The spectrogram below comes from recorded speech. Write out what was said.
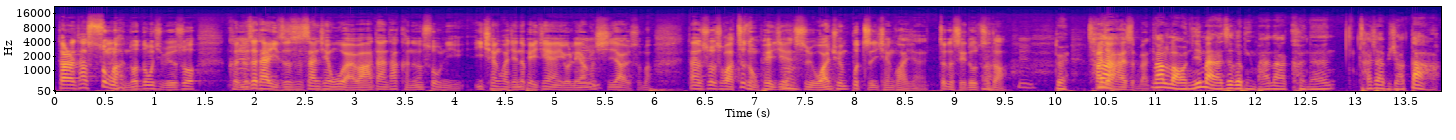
当然他送了很多东西，比如说可能这台椅子是三千五百八，但是他可能送你一千块钱的配件，有凉席啊，有什么？但是说实话，这种配件是完全不值一千块钱，这个谁都知道。嗯，对，差价还是蛮大。那老倪买的这个品牌呢，可能差价比较大啊，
